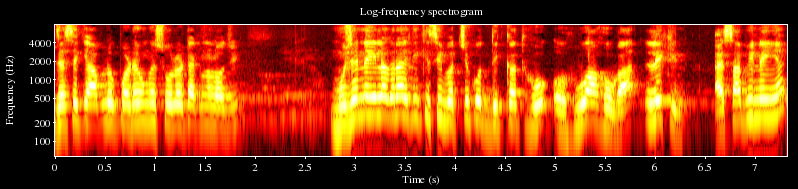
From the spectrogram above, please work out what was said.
जैसे कि आप लोग पढ़े होंगे सोलर टेक्नोलॉजी मुझे नहीं लग रहा है कि किसी बच्चे को दिक्कत हो, हुआ होगा, लेकिन ऐसा भी नहीं है।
